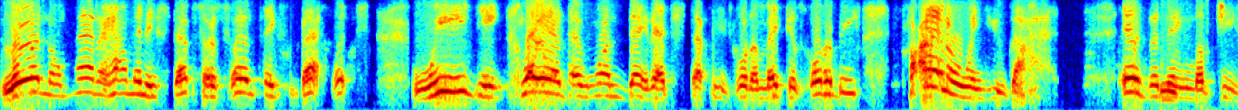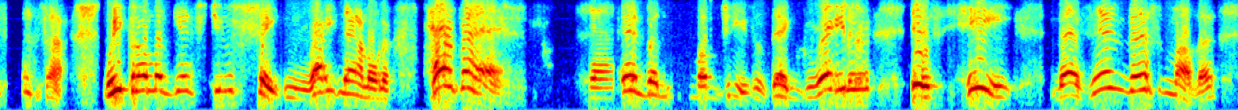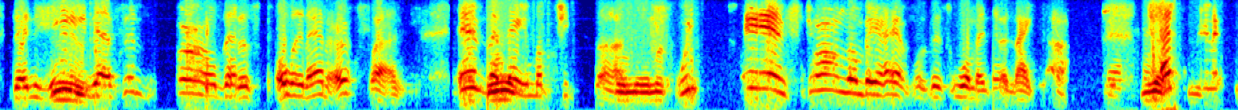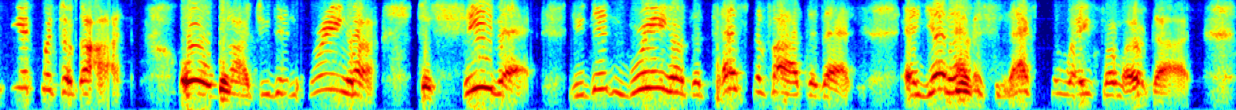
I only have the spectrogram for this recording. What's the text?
Lord, no matter how many steps her son takes backwards, we declare that one day that step he's going to make is going to be final in you, God. In the name of Jesus. We come against you, Satan, right now on her behalf. In the name of Jesus. That greater is he that's in this mother than he Mm. that's in world that is pulling at her son. In the Mm. name of Jesus. In the name of We stand strong on behalf of this woman tonight. God. yes, That's with to God. Oh God, you didn't bring her to see that. You didn't bring her to testify to that. And yet have it snatched away from her, God.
